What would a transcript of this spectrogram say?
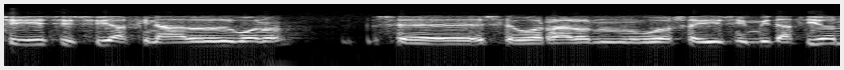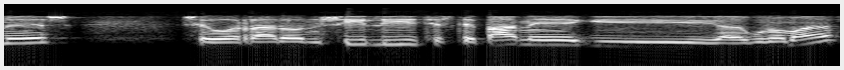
Sí, sí, sí. Al final, bueno, se, se borraron, hubo seis invitaciones, se borraron Silic, Stepanek y alguno más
